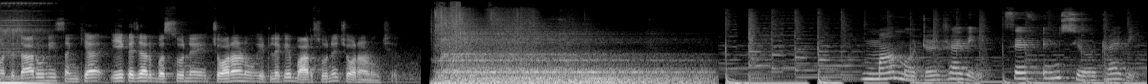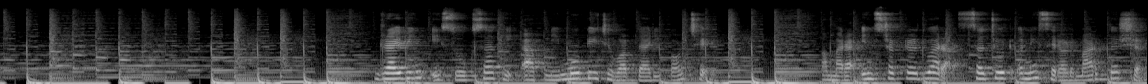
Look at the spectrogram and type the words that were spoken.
મતદારોની સંખ્યા એક હજાર બસો ને ચોરાણું એટલે કે બારસો ને ચોરાણું છે. મા motor driving, safe and sure driving. Driving એ શોખ સાથે આપની મોટી જવાબદારી પણ છે. અમારા ઇન્સ્ટ્રક્ટર દ્વારા સચોટ અને સરળ માર્ગદર્શન.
